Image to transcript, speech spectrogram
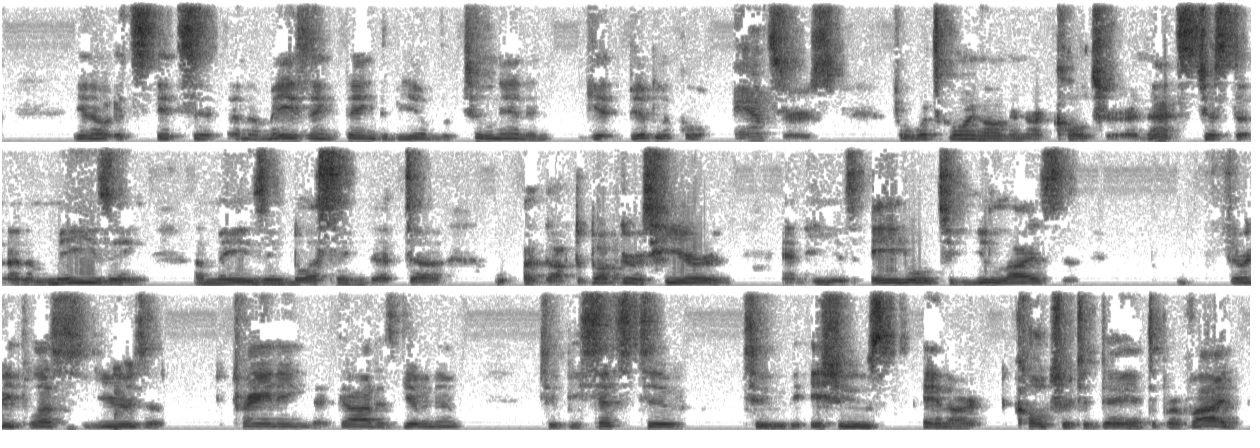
you know, it's it's a, an amazing thing to be able to tune in and get biblical answers for what's going on in our culture, and that's just a, an amazing, amazing blessing that uh, Dr. Buckner is here and and he is able to utilize the 30 plus years of training that God has given him to be sensitive to the issues in our culture today and to provide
